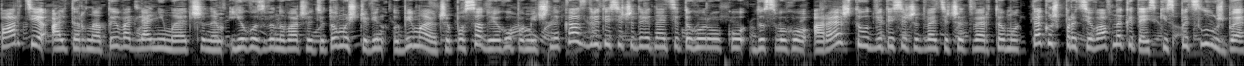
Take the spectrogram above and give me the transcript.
партії Альтернатива для Німеччини. Його звинувачують у тому, що він, обіймаючи посаду його помічника з 2019 року до свого арешту у 2024-му, також працював на китайські спецслужби.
